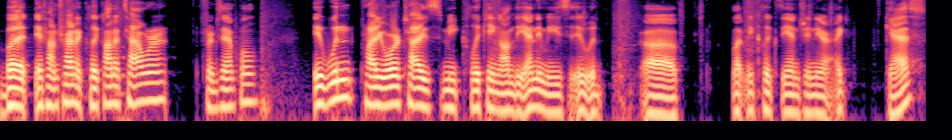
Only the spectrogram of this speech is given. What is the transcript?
but if I'm trying to click on a tower, for example, it wouldn't prioritize me clicking on the enemies. It would uh, let me click the engineer. I guess?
